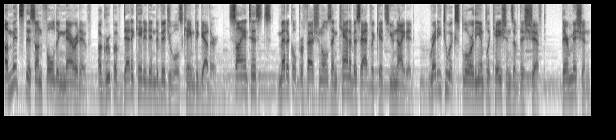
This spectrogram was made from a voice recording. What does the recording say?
Amidst this unfolding narrative, a group of dedicated individuals came together. Scientists, medical professionals and cannabis advocates united, ready to explore the implications of this shift. Their mission,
